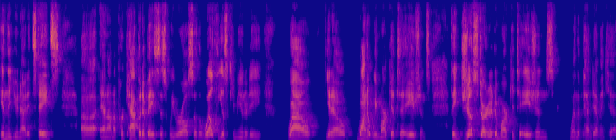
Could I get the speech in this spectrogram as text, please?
in the united states uh, and on a per capita basis we were also the wealthiest community. Wow you know why don't we market to asians? They just started to market to asians when the pandemic hit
